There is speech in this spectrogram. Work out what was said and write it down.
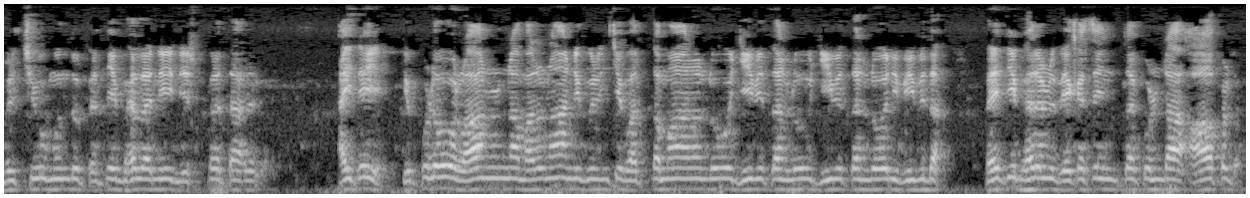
మృత్యువు ముందు ప్రతిభలని నిష్ప్రతాలు అయితే ఎప్పుడో రానున్న మరణాన్ని గురించి వర్తమానంలో జీవితంలో జీవితంలోని వివిధ ప్రతిభలను వికసించకుండా ఆపడం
